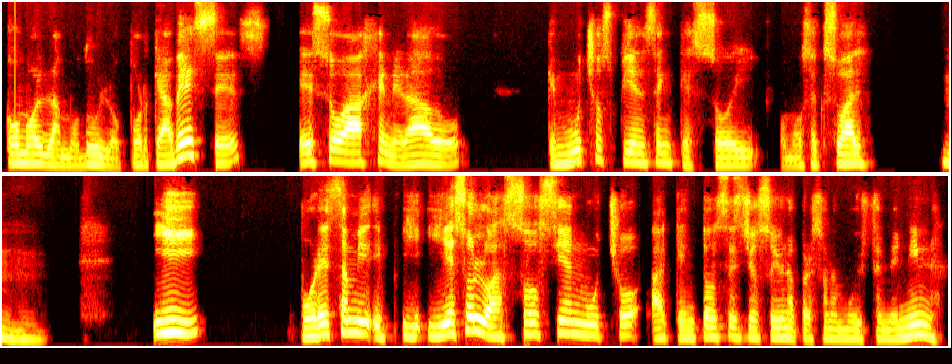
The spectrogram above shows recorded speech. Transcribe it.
cómo la modulo, porque a veces eso ha generado que muchos piensen que soy homosexual. Y por esa y, eso lo asocian mucho a que entonces yo soy una persona muy femenina.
